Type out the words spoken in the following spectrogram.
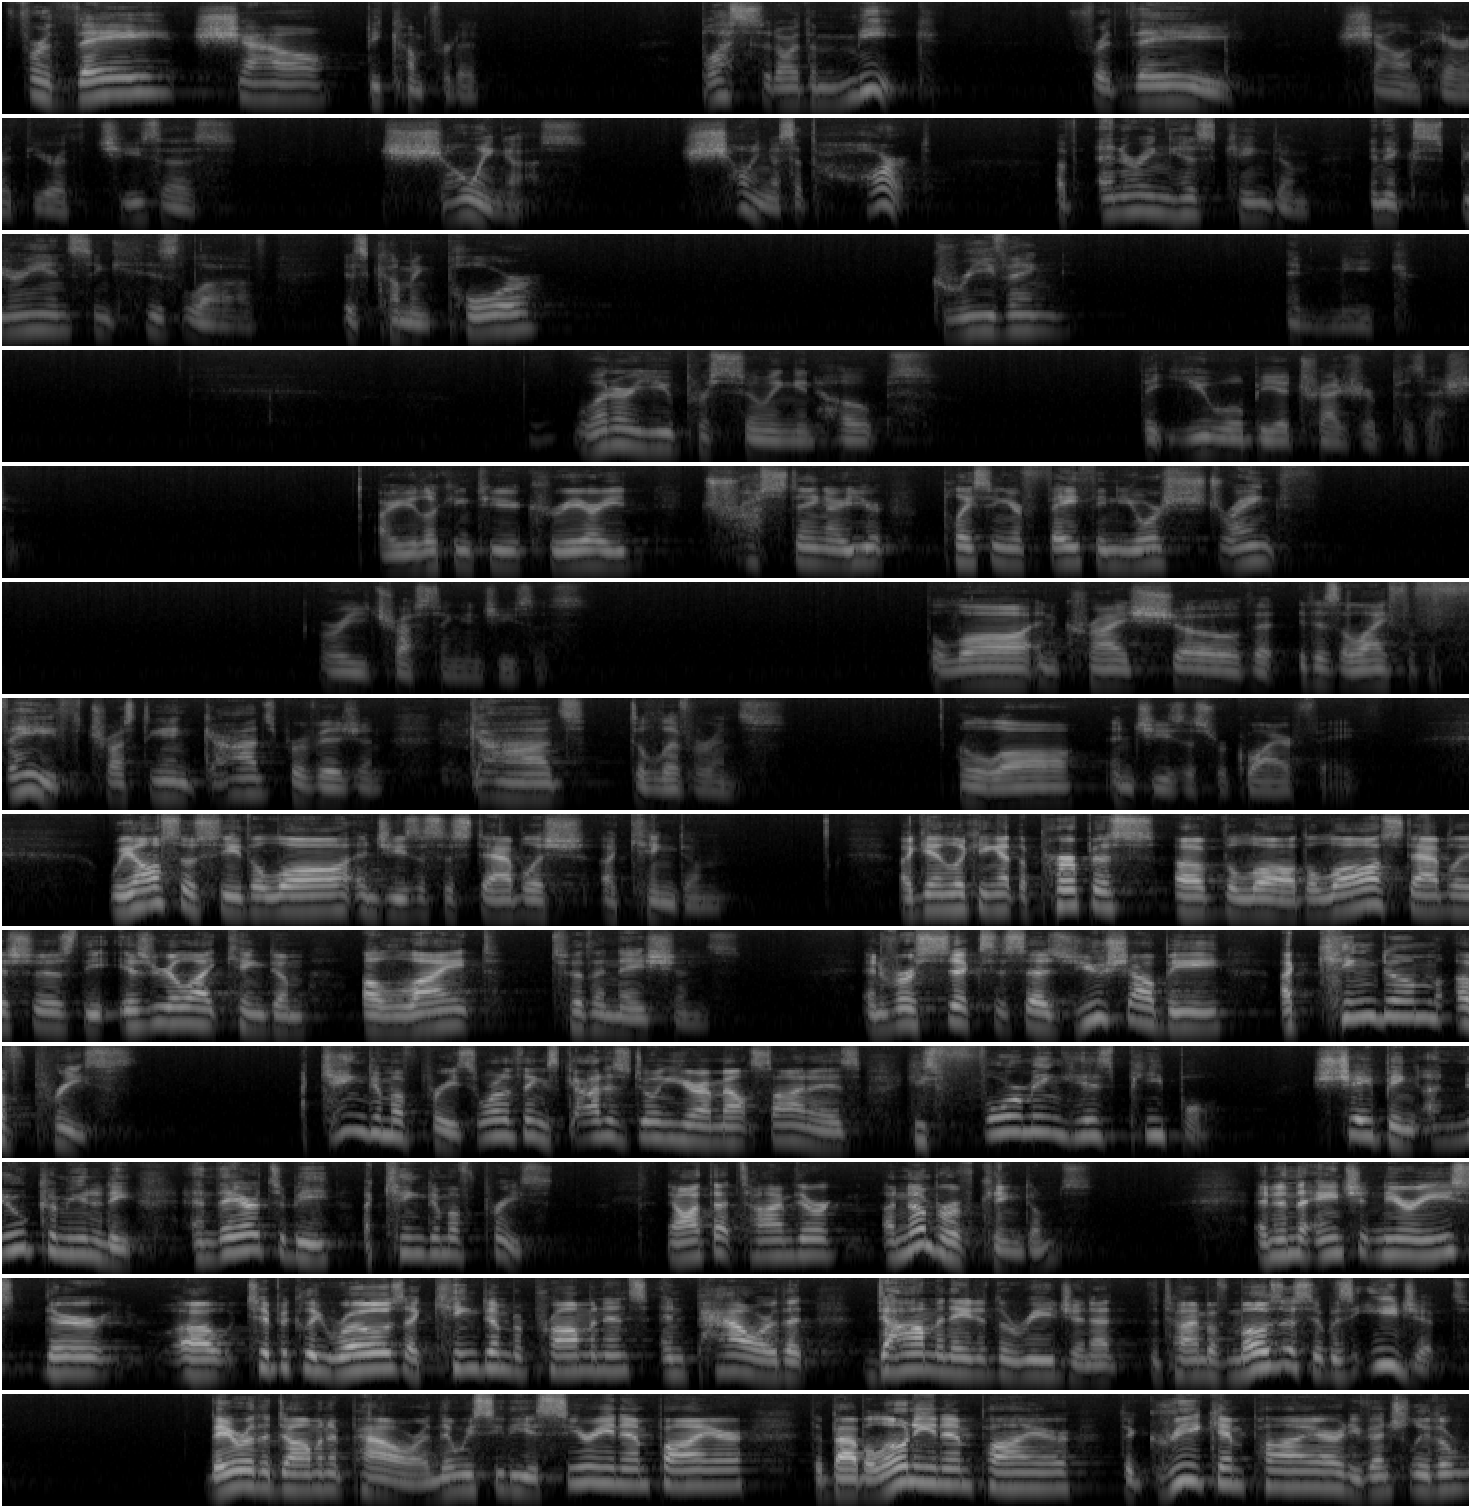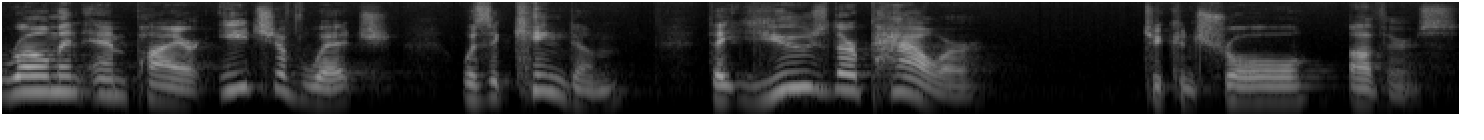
for they shall be comforted. Blessed are the meek, for they shall inherit the earth. Jesus showing us, showing us at the heart of entering his kingdom and experiencing his love is coming poor, grieving, and meek. What are you pursuing in hopes that you will be a treasured possession? Are you looking to your career? Are you trusting? Are you placing your faith in your strength? Or are you trusting in Jesus? The law and Christ show that it is a life of faith, trusting in God's provision, God's deliverance. The law and Jesus require faith. We also see the law and Jesus establish a kingdom. Again, looking at the purpose of the law, the law establishes the Israelite kingdom a light to the nations. In verse 6, it says, You shall be a kingdom of priests. A kingdom of priests. One of the things God is doing here on Mount Sinai is He's forming His people, shaping a new community, and they are to be a kingdom of priests. Now, at that time, there were a number of kingdoms. And in the ancient Near East, there uh, typically rose a kingdom of prominence and power that dominated the region. At the time of Moses, it was Egypt. They were the dominant power. And then we see the Assyrian Empire, the Babylonian Empire, the Greek Empire, and eventually the Roman Empire, each of which was a kingdom that used their power to control others.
